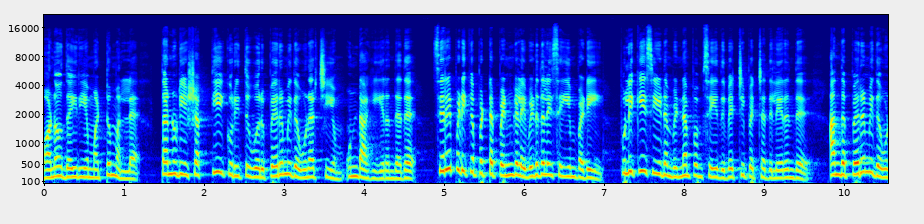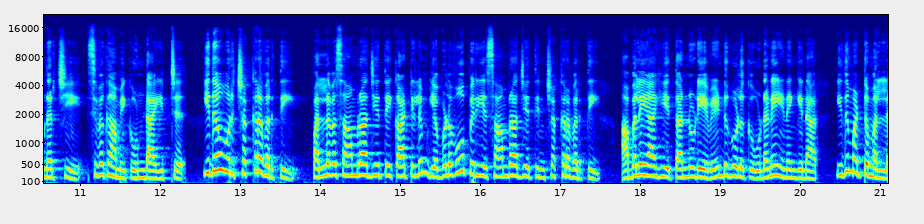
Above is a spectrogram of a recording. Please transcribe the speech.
மனோதைரியம் மட்டுமல்ல தன்னுடைய சக்தியை குறித்து ஒரு பெருமித உணர்ச்சியும் உண்டாகியிருந்தது. சிறைப்பிடிக்கப்பட்ட பெண்களை விடுதலை செய்யும்படி புலிகேசியிடம் விண்ணப்பம் செய்து வெற்றி பெற்றதிலிருந்து அந்த பெருமித உணர்ச்சி சிவகாமிக்கு உண்டாயிற்று. இதோ ஒரு சக்கரவர்த்தி பல்லவ சாம்ராஜ்யத்தை காட்டிலும் எவ்வளவோ பெரிய சாம்ராஜ்யத்தின் சக்கரவர்த்தி அபலையாகிய தன்னுடைய வேண்டுகோளுக்கு உடனே இணங்கினார். இது மட்டுமல்ல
